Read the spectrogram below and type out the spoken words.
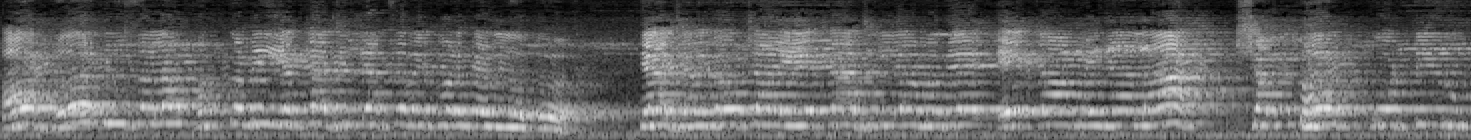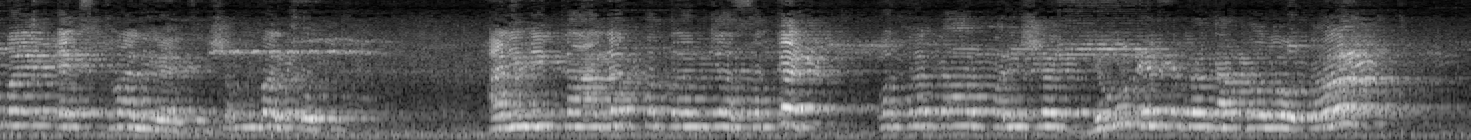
अहो दर दिवसाला फक्त मी एका जिल्ह्याचं रेकॉर्ड काढलं होतं त्या जळगावच्या एका जिल्ह्यामध्ये एका महिन्याला शंभर कोटी रुपये एक्स्ट्रा निघायचे शंभर कोटी आणि मी कागदपत्रांच्या सकट पत्रकार परिषद घेऊन हे सगळं दाखवलं होतं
